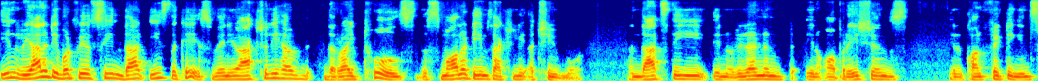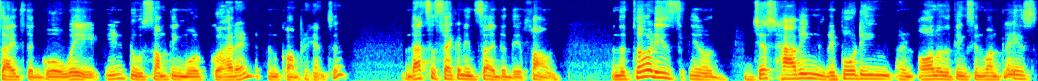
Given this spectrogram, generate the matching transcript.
in reality, what we have seen that is the case. When you actually have the right tools, the smaller teams actually achieve more. And that's the you know redundant you know operations, you know conflicting insights that go away into something more coherent and comprehensive. That's the second insight that they found. And the third is, you know, just having reporting and all of the things in one place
